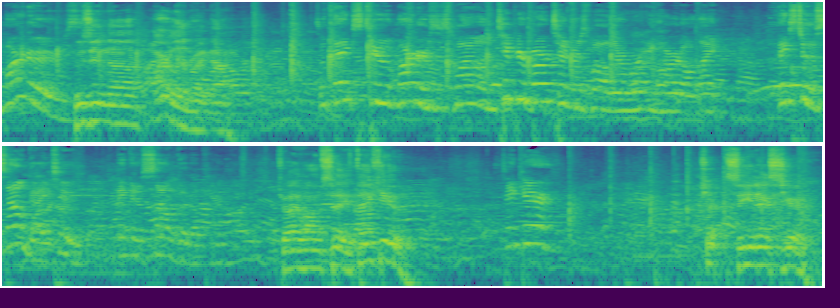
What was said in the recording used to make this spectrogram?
Martyrs. who's in uh, Ireland right now. So thanks to Martyrs as well, and tip your bartenders as well. They're working hard all night. Thanks to the sound guy too, making us sound good up here. Drive home safe. Thank you. Take care. See you next year.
